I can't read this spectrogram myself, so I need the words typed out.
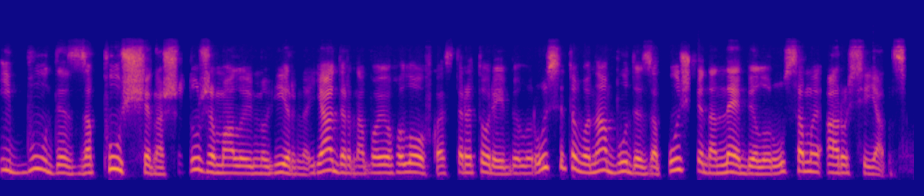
і буде запущена, що дуже мало ймовірно, ядерна боєголовка з території Білорусі, то вона буде запущена не білорусами, а росіянцями.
